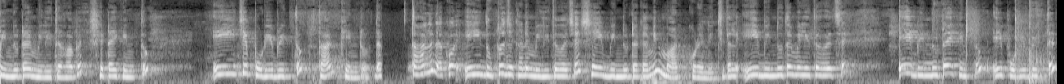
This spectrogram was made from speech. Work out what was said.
বিন্দুটায় মিলিতে হবে সেটাই কিন্তু এই যে পরিবৃত্ত তার কেন্দ্র। তাহলে দেখো এই দুটো যেখানে মিলিত হয়েছে সেই বিন্দুটাকে আমি মার্ক করে নিচ্ছি। তাহলে এই বিন্দুতে মিলিত হয়েছে এই বিন্দুটাই কিন্তু এই পরিবৃত্তের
